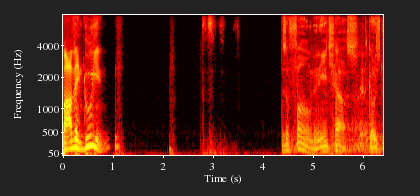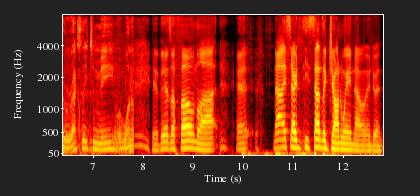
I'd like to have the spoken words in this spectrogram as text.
Baven Guyen. There's a phone in each house. It goes directly to me or one of Yeah, there's a phone lot. Uh, now I started. He sounds like John Wayne now when I'm doing.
